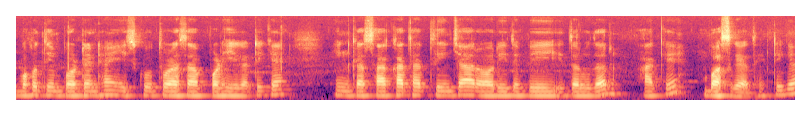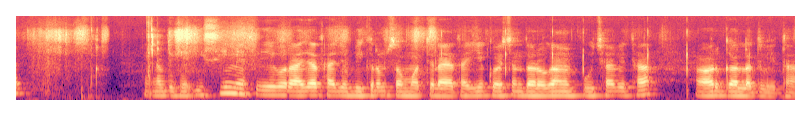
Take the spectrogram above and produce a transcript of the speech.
बहुत इम्पोर्टेंट है, इसको थोड़ा सा आप पढ़िएगा, ठीक है? इनका शाखा था तीन चार और इधर पे, इधर उधर आके बस गए थे, ठीक है? अब देखिए, इसी में से एगो राजा था जो विक्रम संवत चलाया था। ये क्वेश्चन दरोगा में पूछा भी था और गलत भी था।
